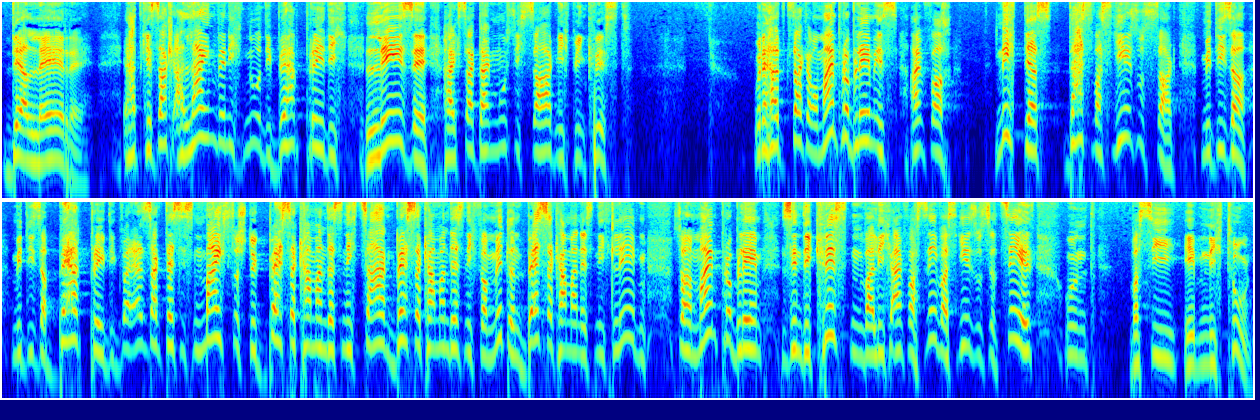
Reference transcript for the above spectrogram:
der Lehre. Er hat gesagt, allein wenn ich nur die Bergpredigt lese, hat er gesagt, dann muss ich sagen, ich bin Christ. Und er hat gesagt, aber mein Problem ist einfach nicht das, das was Jesus sagt mit dieser, mit dieser Bergpredigt, weil er sagt, das ist ein Meisterstück, besser kann man das nicht sagen, besser kann man das nicht vermitteln, besser kann man es nicht leben, sondern mein Problem sind die Christen, weil ich einfach sehe, was Jesus erzählt und was sie eben nicht tun.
